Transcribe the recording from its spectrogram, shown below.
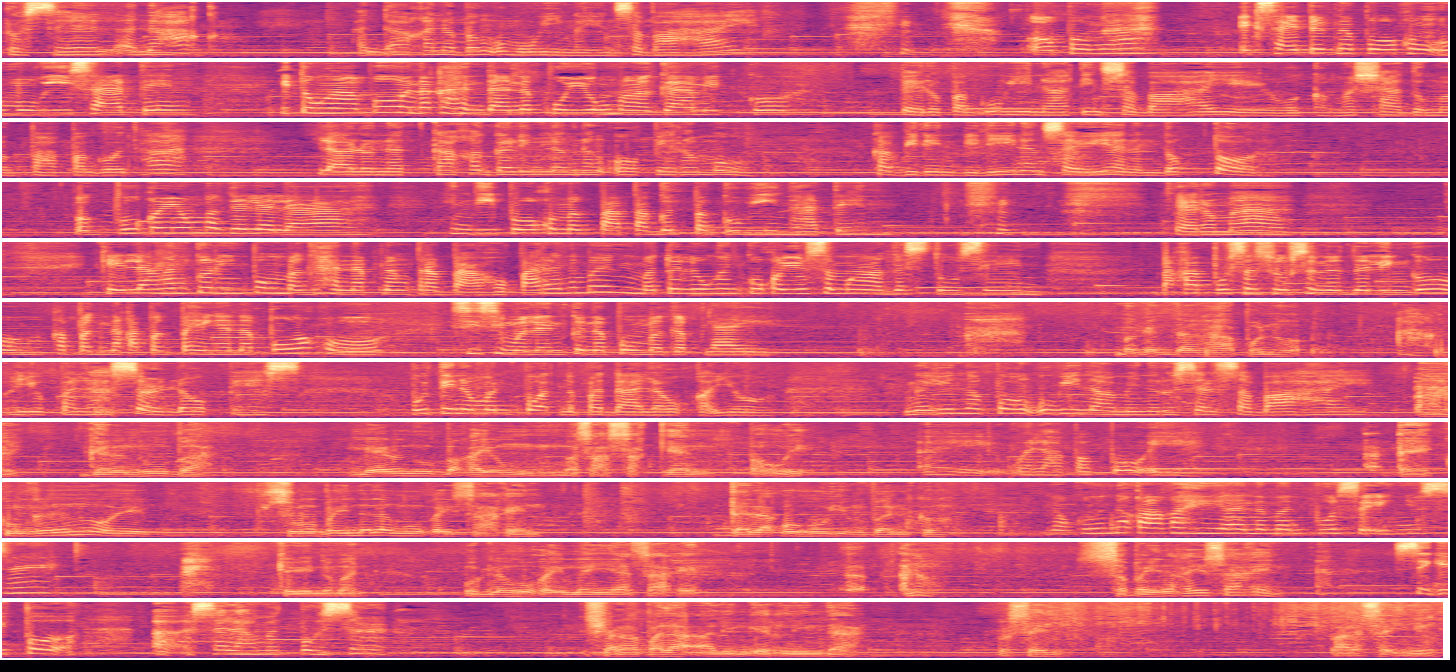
Rosel, anak, handa ka na bang umuwi ngayon sa bahay? Opo, ma. Excited na po akong umuwi sa atin. Ito nga po, nakahanda na po yung mga gamit ko. Pero pag uwi natin sa bahay, eh, huwag ka masyadong magpapagod, ha? Lalo na't kakagaling lang ng opera mo. Kabilin-bilinan sa'yo yan ng doktor. Huwag po kayong magalala. Hindi po ako magpapagod pag uwi natin. Pero ma, kailangan ko rin pong maghanap ng trabaho para naman matulungan ko kayo sa mga gastusin. Baka po sa susunod na linggo, kapag nakapagpahinga na po ako, sisimulan ko na pong mag-apply. Magandang hapon ho. Ah, kayo pala, Sir Lopez. Buti naman po at napadalaw kayo. Ngayon na po ang uwi namin, Rosel, sa bahay. Ay, ganun ho ba? Meron ho ba kayong masasakyan pauwi? Ay, wala pa po eh. Ah, Eh, kung ganun ho, eh, sumabay na lang ho kayo sa akin. Dala ko ho yung van ko. Naku, nakakahiya naman po sa inyo, sir. Kayo naman, huwag na ho kayo mahiya sa akin. Ah, ano? Sabay na kayo sa akin. Sige po. Ah, salamat po, sir. Siya nga pala, Aling Erlinda. Rosel, para sa inyo.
